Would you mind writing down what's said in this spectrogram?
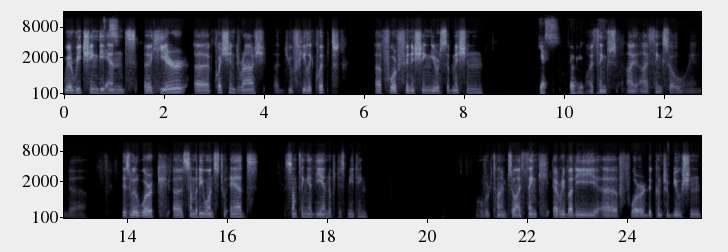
we're reaching the yes. end uh, here. Uh, question, Dheeraj, uh, do you feel equipped uh, for finishing your submission? Yes, totally. I think I I think so, and uh, this will work. Uh, somebody wants to add something at the end of this meeting? Over time. So I thank everybody uh, for the contribution,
